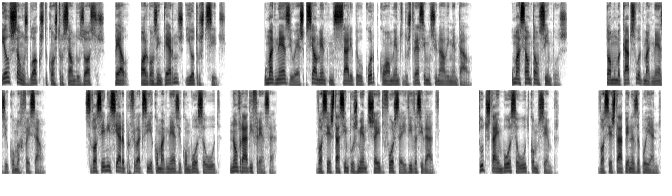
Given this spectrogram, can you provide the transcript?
Eles são os blocos de construção dos ossos, pele, órgãos internos e outros tecidos. O magnésio é especialmente necessário pelo corpo com aumento do estresse emocional e mental. Uma ação tão simples. Tome uma cápsula de magnésio com uma refeição. Se você iniciar a profilaxia com magnésio com boa saúde, não verá a diferença. Você está simplesmente cheio de força e vivacidade. Tudo está em boa saúde como sempre. Você está apenas apoiando.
